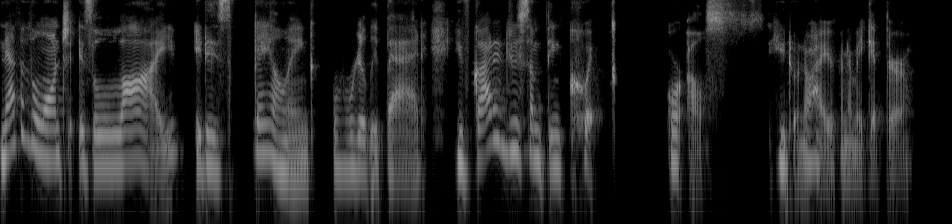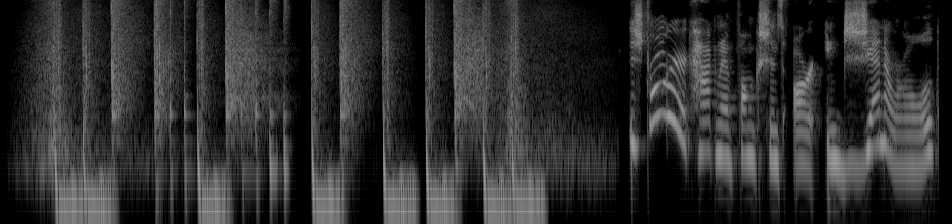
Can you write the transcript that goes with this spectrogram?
Now that the launch is live, it is failing really bad. You've got to do something quick or else you don't know how you're going to make it through. The stronger your cognitive functions are in general,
